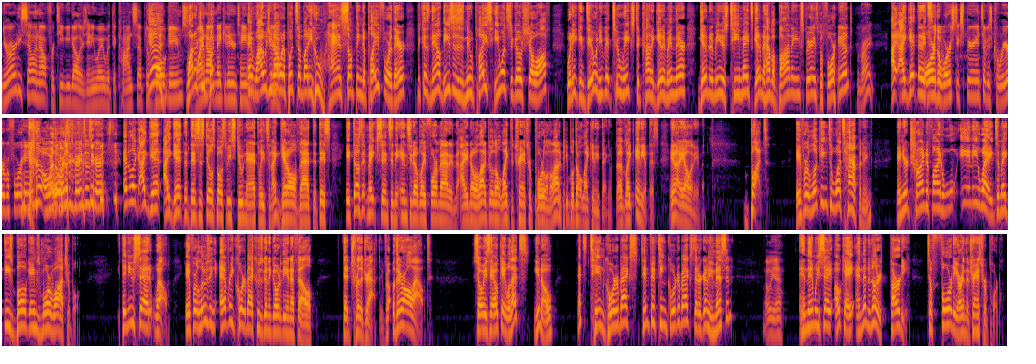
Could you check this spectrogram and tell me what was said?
You're already selling out for TV dollars anyway with the concept of Yeah. bowl games. Why don't you not put- make it entertaining? And why would you Yeah. not want to put somebody who has something to play for there? Because now these is his new place. He wants to go show off what he can do, and you get two weeks to kind of get him in there, get him to meet his teammates, get him to have a bonding experience beforehand. Right. I, I get that it's Or the worst experience of his career beforehand. or the worst experience of his career. And look, I get, I get that this is still supposed to be student athletes, and I get all of that. That this it doesn't make sense in the NCAA format, and I know a lot of people don't like the transfer portal, and a lot of people don't like anything, uh, like any of this, NIL and even. But if we're looking to what's happening, and you're trying to find any way to make these bowl games more watchable, then you said, well, if we're losing every quarterback who's going to go to the NFL, that for the draft, they're all out. So we say, okay, well, that's, you know, that's 10 quarterbacks, 10, 15 quarterbacks that are going to be missing. oh yeah. And then we say, okay, and then another 30 to 40 are in the transfer portal.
